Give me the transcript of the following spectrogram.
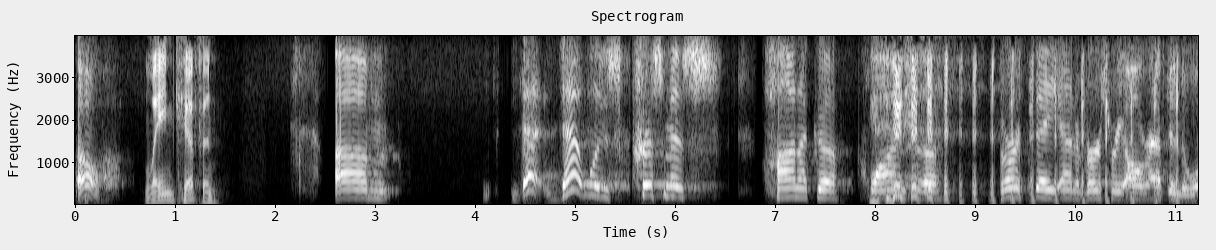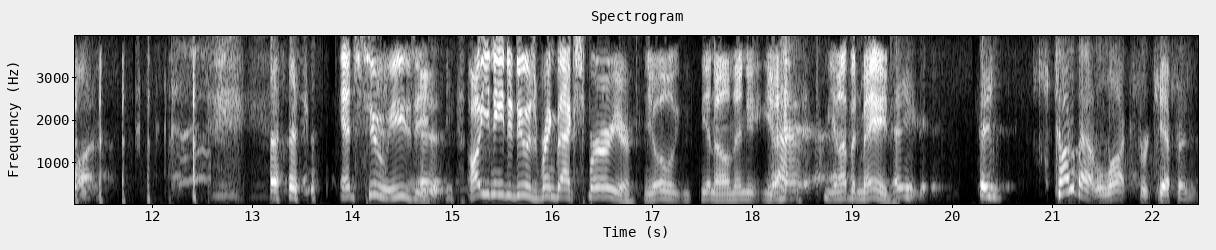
Oh, Lane Kiffin. um, that that was Christmas, Hanukkah, Kwanzaa, birthday, anniversary, all wrapped into one. It's too easy. All you need to do is bring back Spurrier. You'll, you know, then you you, Yeah. have, you have it made. Hey, talk about luck for Kiffin.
